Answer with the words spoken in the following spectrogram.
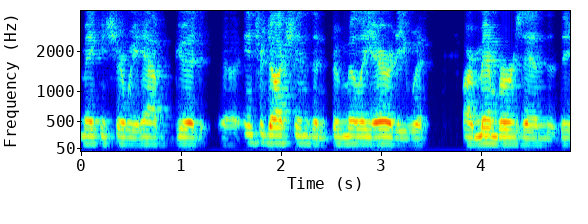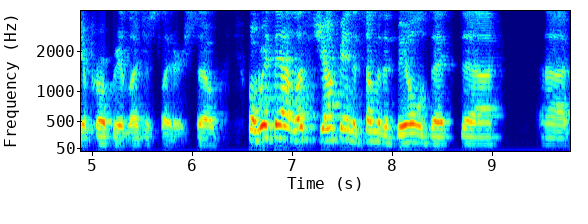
making sure we have good uh, introductions and familiarity with our members and the appropriate legislators. So, well, with that, let's jump into some of the bills that uh, uh,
